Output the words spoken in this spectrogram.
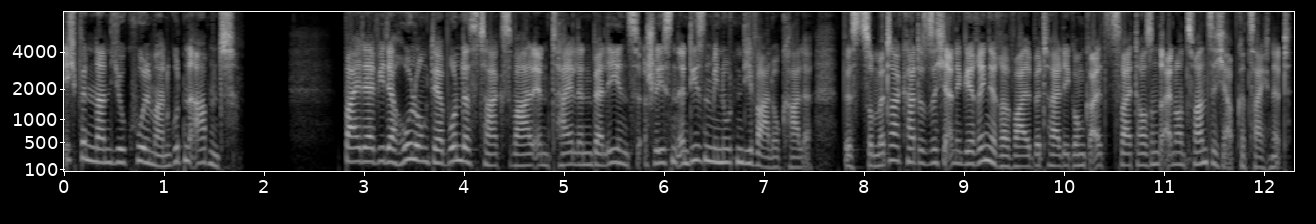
Ich bin Nanju Kuhlmann. Guten Abend. Bei der Wiederholung der Bundestagswahl in Teilen Berlins schließen in diesen Minuten die Wahllokale. Bis zum Mittag hatte sich eine geringere Wahlbeteiligung als 2021 abgezeichnet.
